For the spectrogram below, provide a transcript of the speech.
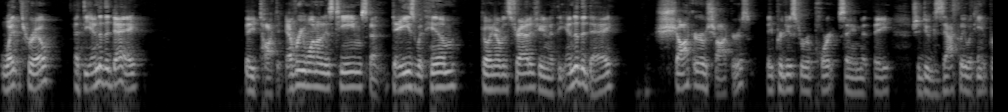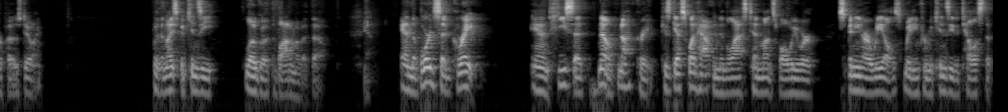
went through. At the end of the day, they talked to everyone on his team, spent days with him going over the strategy. And at the end of the day, shocker of shockers, they produced a report saying that they should do exactly what he had proposed doing with a nice McKinsey logo at the bottom of it, though. And the board said, great. And he said, no, not great. Because guess what happened in the last 10 months while we were spinning our wheels, waiting for McKinsey to tell us that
